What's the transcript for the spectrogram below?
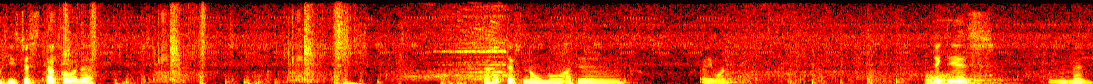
he's just stuck over there. I hope there's no more other anyone. Take this. Mm, man,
